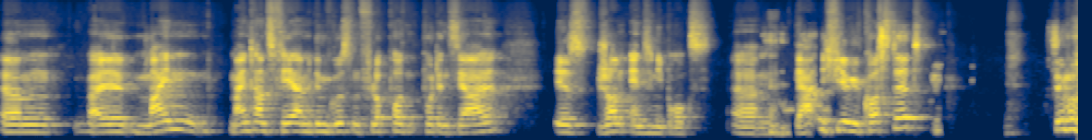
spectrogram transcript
ähm, weil mein, mein Transfer mit dem größten Flop-Potenzial ist John Anthony Brooks. Ähm, der hat nicht viel gekostet. Simo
